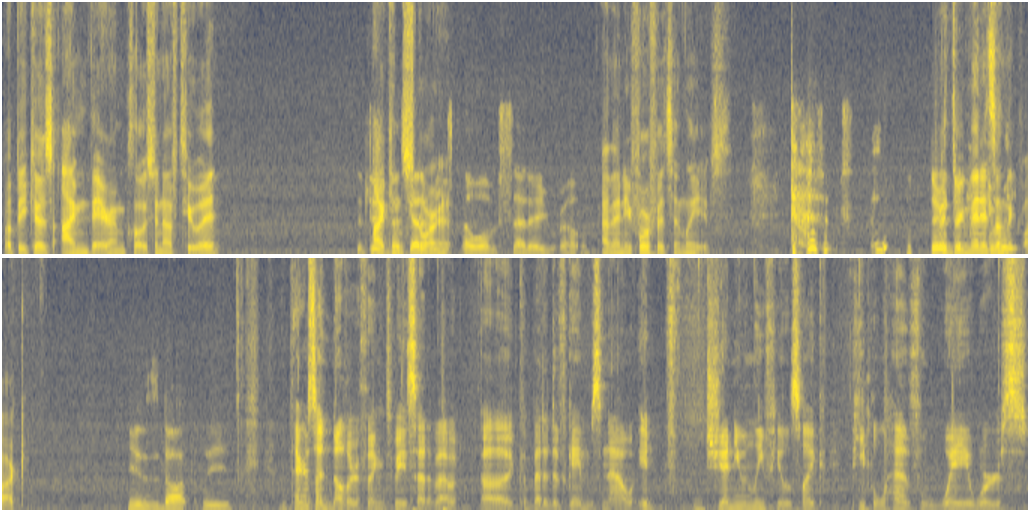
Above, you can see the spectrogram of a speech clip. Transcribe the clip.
but because I'm there, I'm close enough to it, Dude, I can that's gotta score be it. so upsetting, bro. and then he forfeits and leaves. Dude, With three minutes on the wa- clock. He is not pleased. There's another thing to be said about uh, competitive games now. It f- genuinely feels like people have way worse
